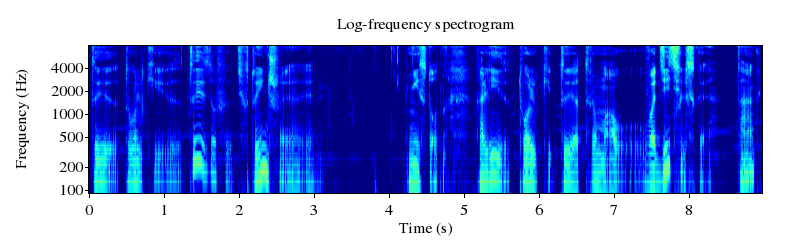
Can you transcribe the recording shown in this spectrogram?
ты толькі ты хто іншы неістотна калі толькі ты атрымаў вадзіцельская так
